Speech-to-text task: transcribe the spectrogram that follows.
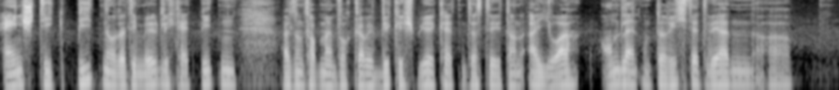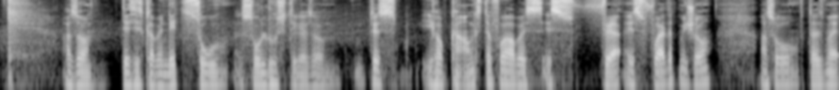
Einstieg bieten oder die Möglichkeit bieten, weil sonst hat man einfach, glaube ich, wirklich Schwierigkeiten, dass die dann ein Jahr online unterrichtet werden. Äh, also das ist, glaube ich, nicht so, so lustig. Also das, ich habe keine Angst davor, aber es, es, es fordert mich schon, also, dass man,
